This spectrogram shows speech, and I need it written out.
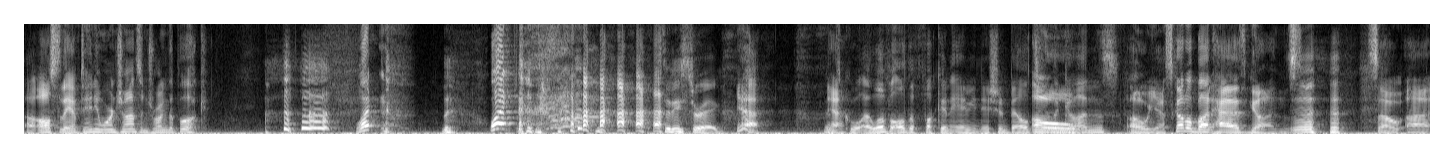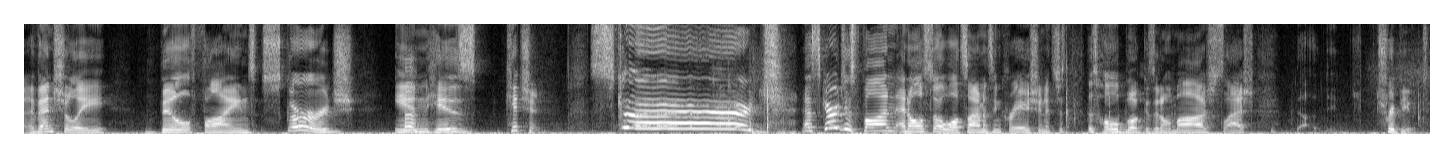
Uh, also, they have Daniel Warren Johnson drawing the book. What? what? It's an Easter egg. Yeah. Yeah. Cool. I love all the fucking ammunition belts Oh, for the guns. Oh yeah, Scuttlebutt has guns. so uh, eventually, Bill finds Scourge in his kitchen. Scourge! Now Scourge is fun and also a Walt Simonson creation. It's just this whole book is an homage slash uh, tribute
